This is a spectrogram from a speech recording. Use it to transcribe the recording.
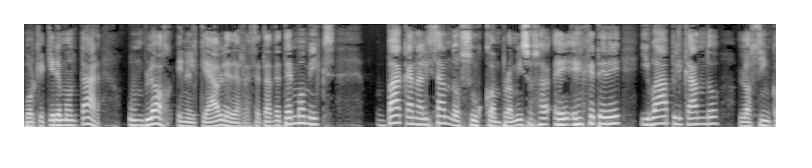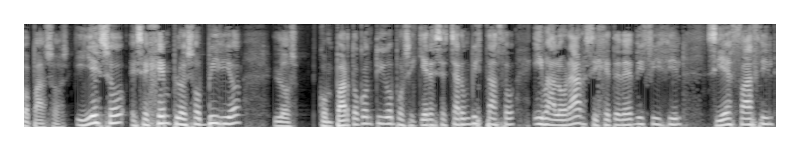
porque quiere montar un blog en el que hable de recetas de Thermomix, va canalizando sus compromisos eh, en GTD y va aplicando los cinco pasos. Y eso, ese ejemplo, esos vídeos, los comparto contigo por si quieres echar un vistazo y valorar si GTD es difícil, si es fácil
